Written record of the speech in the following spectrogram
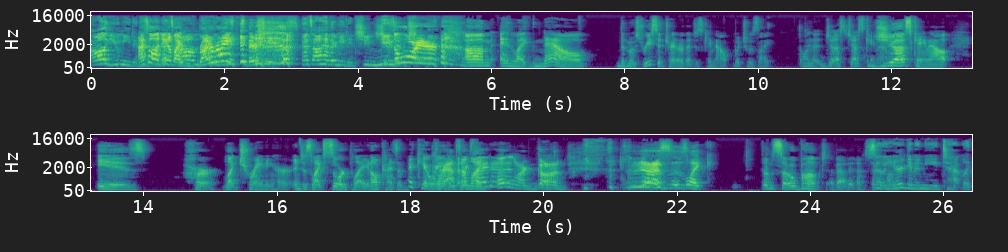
all you needed. That's all I needed. I'm like, all right, right. There she is. That's all Heather needed. She knew She's a warrior. um, and like now, the most recent trailer that just came out, which was like the one that just just came out. just came out is her like training her and just like swordplay and all kinds of I can't wait. crap I'm and i'm excited. like oh my god yes it's like i'm so pumped about it i'm so, So pumped. you're gonna need to have like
